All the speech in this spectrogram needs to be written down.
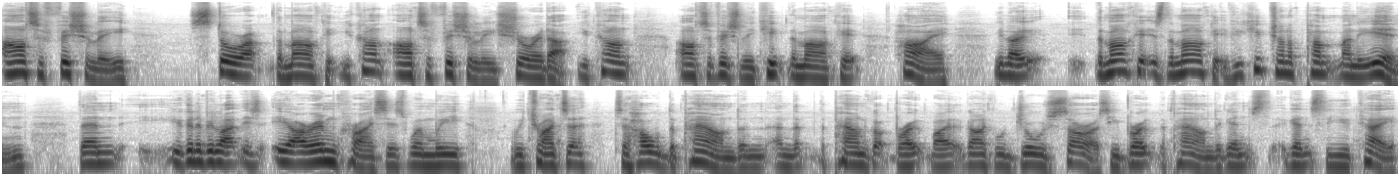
artificially store up the market. You can't artificially shore it up. You can't artificially keep the market high. You know, the market is the market. If you keep trying to pump money in, then you're going to be like this ERM crisis when we we tried to, to hold the pound and, and the, the pound got broke by a guy called George Soros. He broke the pound against against the UK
